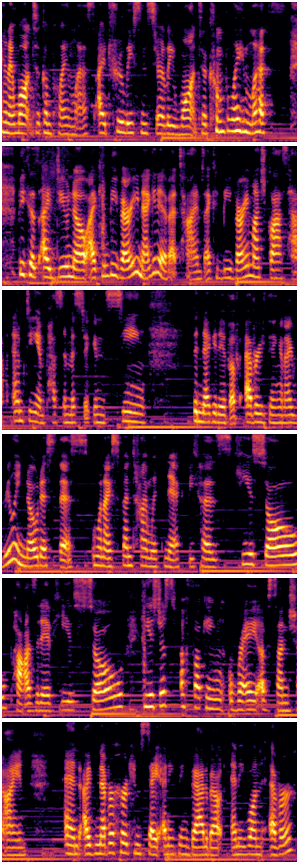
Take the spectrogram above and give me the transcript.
and I want to complain less. I truly, sincerely want to complain less because I do know I can be very negative at times. I could be very much glass half empty and pessimistic and seeing the negative of everything. And I really notice this when I spend time with Nick because he is so positive. He is so, he is just a fucking ray of sunshine. And I've never heard him say anything bad about anyone ever.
